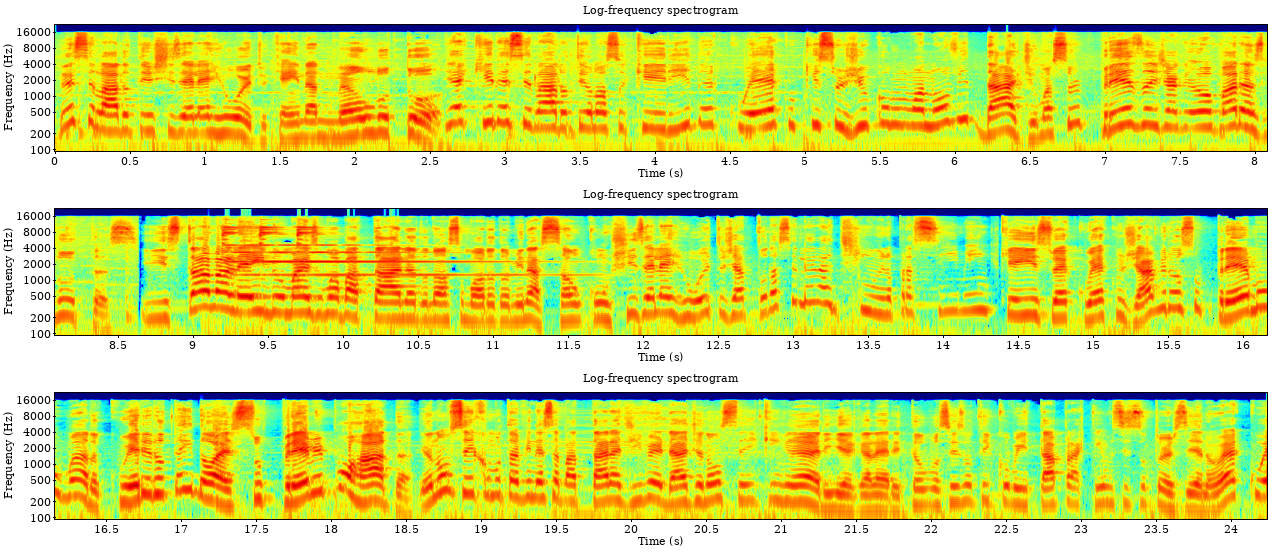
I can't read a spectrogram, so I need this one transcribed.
Desse lado tem o XLR8, que ainda não lutou. E aqui desse lado tem o nosso querido Eco que surgiu como uma novidade, uma surpresa e já ganhou várias lutas. E está valendo mais uma batalha do nosso modo dominação, com o XLR8 já todo aceleradinho, indo pra cima, hein? Que isso, o Eco já virou Supremo. Mano, com ele não tem dó, é Supremo e porrada. Eu não sei como tá vindo essa batalha, de verdade, eu não sei quem ganharia, galera. Então vocês vão ter que comentar pra quem vocês estão torcendo, o Eco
